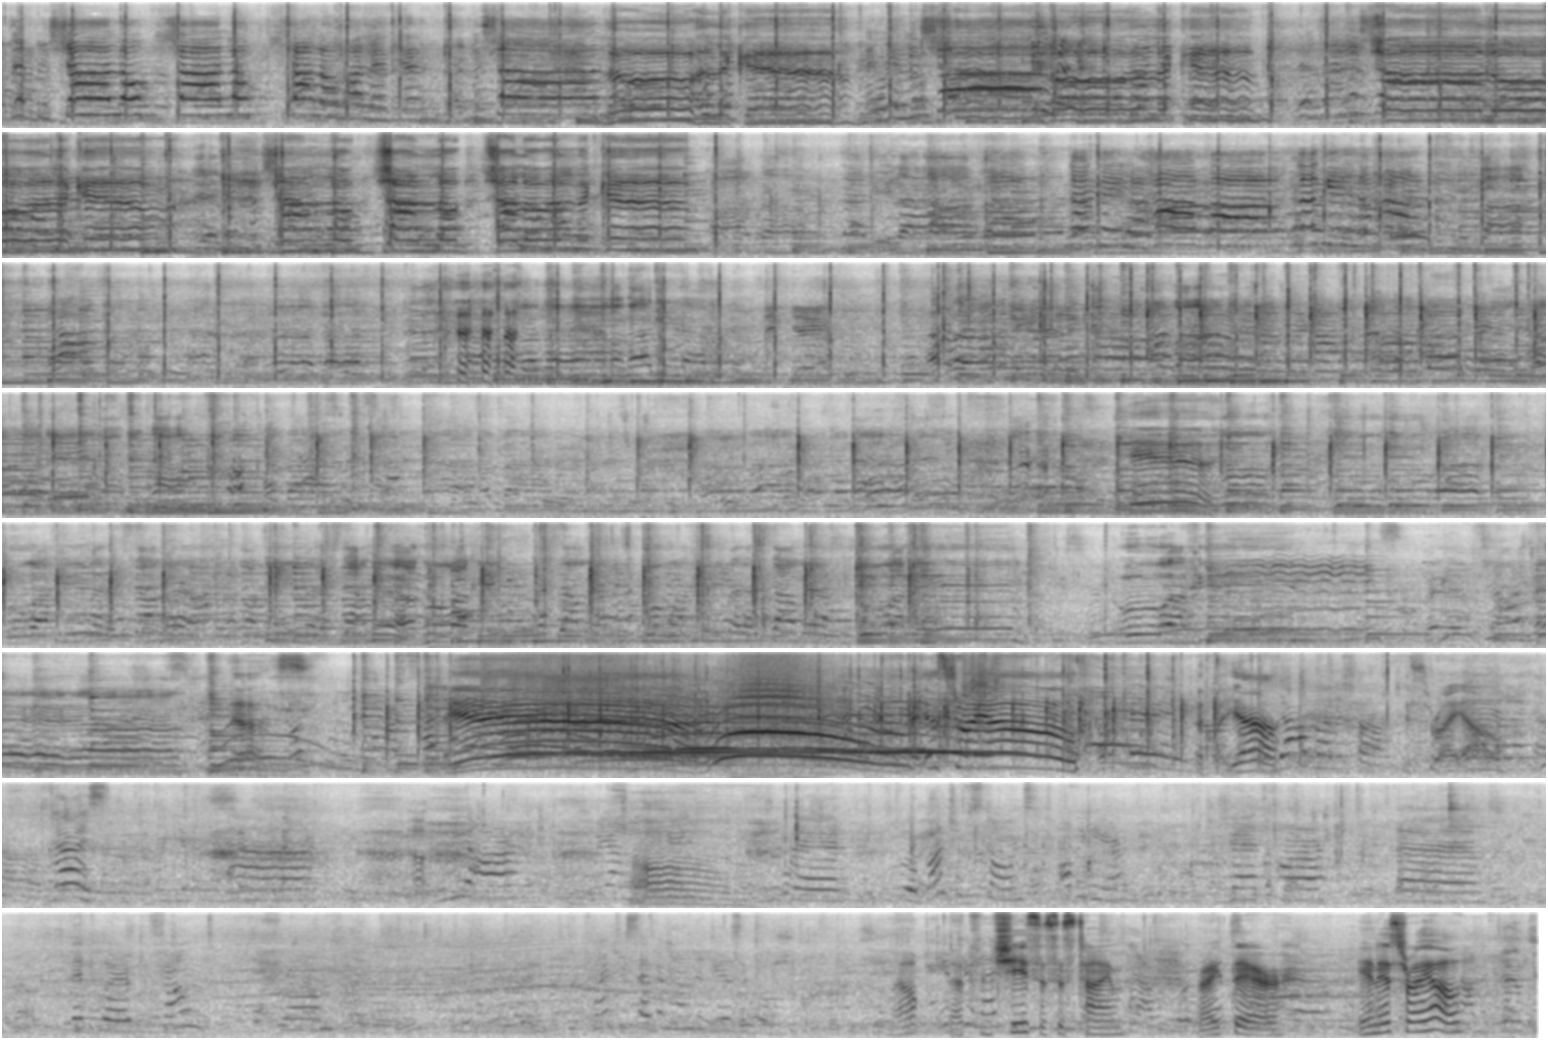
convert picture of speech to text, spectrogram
Shalom, Shalom, Shalom Aleichem, Shalom Aleichem. Shalom Aleichem. Shalom. Shalom, shalom, shalom Yeah. Yeah! Woo! Israel! yeah, תודה רבה לך. Israel. Guys, uh, uh, we are we are Oh, looking to, to a bunch of stones over here that are um, that were found from 2,700 years ago. well, that's in Jesus' time, right there in Israel.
